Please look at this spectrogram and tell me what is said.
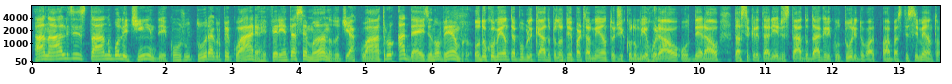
A análise está no boletim de conjuntura agropecuária referente à semana do dia 4 a 10 de novembro. O documento é publicado pelo Departamento de Economia Rural, o DERAL, da Secretaria de Estado da Agricultura e do Abastecimento.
